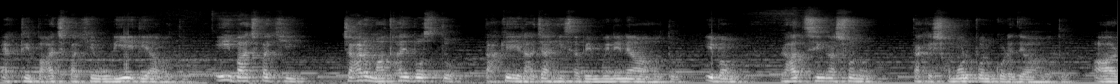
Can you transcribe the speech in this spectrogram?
একটি বাজ পাখি উড়িয়ে দেওয়া হতো। এই বাজ পাখি যার মাথায় বসত, তাকে রাজা হিসাবে মেনে নেওয়া হতো এবং রাজ সিংহাসনও তাকে সমর্পণ করে দেওয়া হতো। আর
